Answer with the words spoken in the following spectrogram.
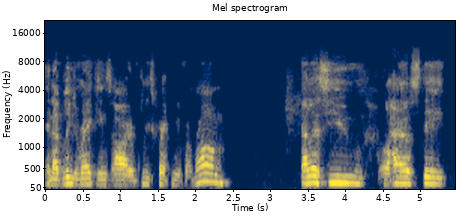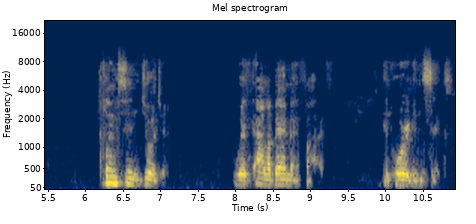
And I believe the rankings are, please correct me if I'm wrong, LSU, Ohio State, Clemson, Georgia, with Alabama at five and Oregon six.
